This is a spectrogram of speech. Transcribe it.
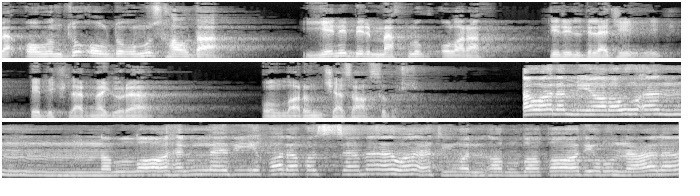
və ovuntu olduğumuz halda yeni bir məxluq olaraq dirildiləcəyik dediklərinə görə onların cəzasıdır. أَوَلَمْ يَرَوْا أَنَّ اللَّهَ الَّذِي خَلَقَ السَّمَاوَاتِ وَالْأَرْضَ قَادِرٌ عَلَىٰ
